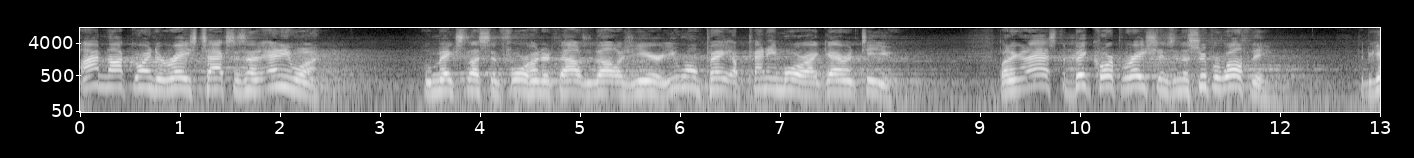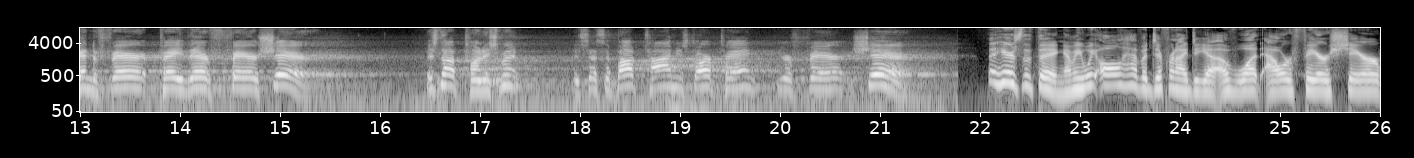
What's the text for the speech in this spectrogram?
I'm not going to raise taxes on anyone who makes less than $400,000 a year. You won't pay a penny more, I guarantee you. But I'm going to ask the big corporations and the super wealthy to begin to fair, pay their fair share. It's not punishment. It's just about time you start paying your fair share. But here's the thing. I mean, we all have a different idea of what our fair share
